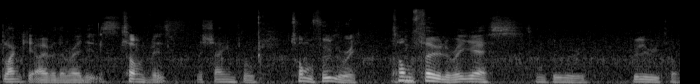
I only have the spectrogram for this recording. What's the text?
blanket over the head. It's some of it's shameful. Tomfoolery. Tomfoolery, yes. Tomfoolery. Foolery Tom.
